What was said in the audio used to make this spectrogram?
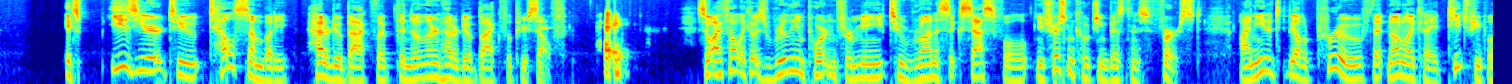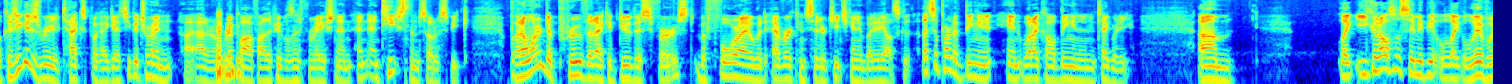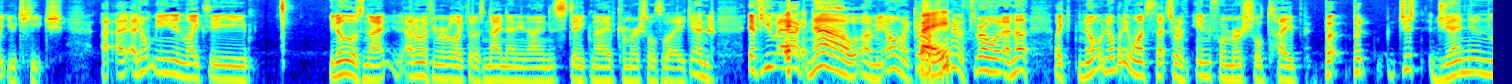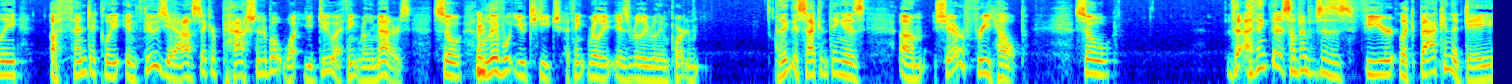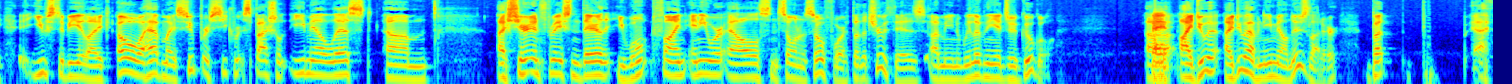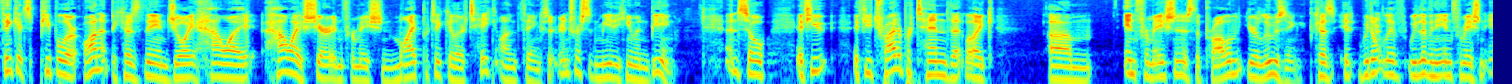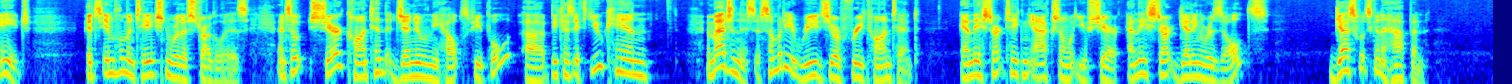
it's easier to tell somebody how to do a backflip than to learn how to do a backflip yourself. Hey. So I felt like it was really important for me to run a successful nutrition coaching business first. I needed to be able to prove that not only could I teach people, because you could just read a textbook, I guess, you could try and, I don't know, rip off other people's information and, and, and, teach them, so to speak. But I wanted to prove that I could do this first before I would ever consider teaching anybody else. Cause that's a part of being in, in what I call being in integrity. Um, like you could also say maybe like live what you teach. I, I don't mean in like the you know those nine i don't know if you remember like those 999 steak knife commercials like and if you act now i mean oh my god right. we're gonna throw it another like no nobody wants that sort of infomercial type but but just genuinely authentically enthusiastic or passionate about what you do i think really matters so mm-hmm. live what you teach i think really is really really important i think the second thing is um, share free help so I think there's sometimes is this fear, like back in the day, it used to be like, oh, I have my super secret special email list. Um, I share information there that you won't find anywhere else, and so on and so forth. But the truth is, I mean, we live in the age of Google. Uh, I do, I do have an email newsletter, but I think it's people are on it because they enjoy how I how I share information, my particular take on things. They're interested in me, the human being. And so if you if you try to pretend that like um, information is the problem, you're losing because it, we don't live we live in the information age. It's implementation where the struggle is. And so share content that genuinely helps people uh, because if you can imagine this, if somebody reads your free content and they start taking action on what you share and they start getting results, guess what's going to happen?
